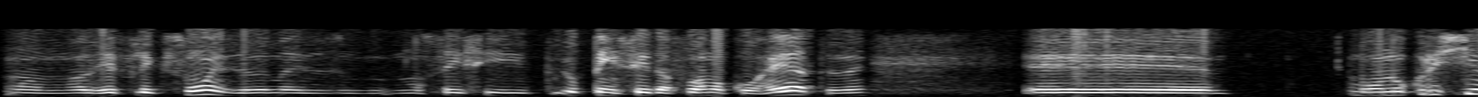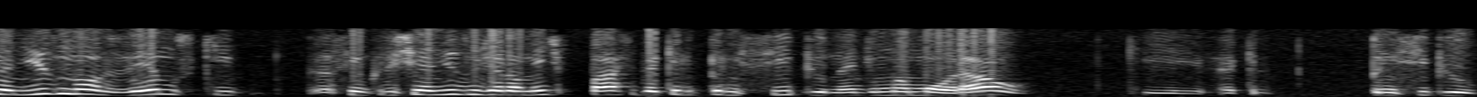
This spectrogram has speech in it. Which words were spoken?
uma, umas reflexões, né, mas não sei se eu pensei da forma correta, né? É, bom, no cristianismo nós vemos que assim, o cristianismo geralmente parte daquele princípio né, de uma moral, que é aquele princípio,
